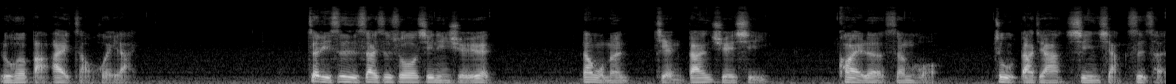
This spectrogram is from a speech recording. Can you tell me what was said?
如何把爱找回来？这里是赛斯说心灵学院，让我们简单学习，快乐生活，祝大家心想事成。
